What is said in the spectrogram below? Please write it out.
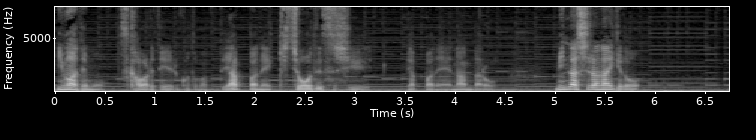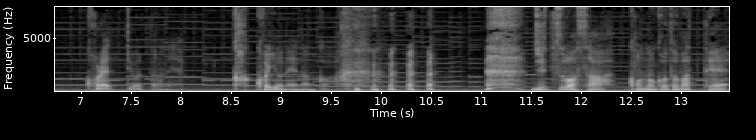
今でも使われている言葉ってやっぱね、貴重ですし、やっぱね、なんだろう。みんな知らないけど、これって言われたらね、かっこいいよね、なんか。実はさ、この言葉って、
